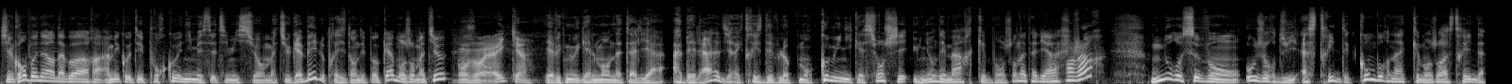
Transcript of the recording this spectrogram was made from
J'ai le grand bonheur d'avoir à mes côtés pour co-animer cette émission Mathieu Gabé, le président d'Epoca. Bonjour Mathieu. Bonjour Eric. Et avec nous également Natalia Abella, directrice développement communication chez Union des marques. Bonjour Natalia. Bonjour. Nous recevons aujourd'hui Astrid Combournac. Bonjour Astrid.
